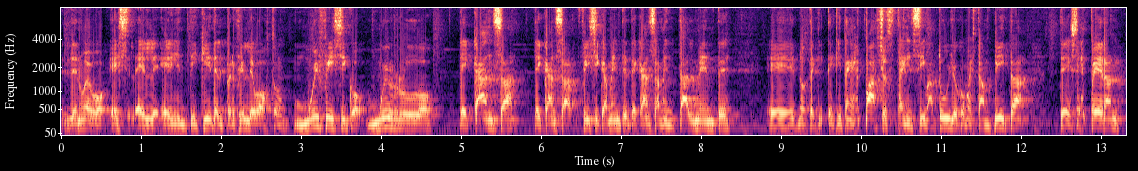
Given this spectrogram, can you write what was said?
De nuevo, es el, el el perfil de Boston. Muy físico, muy rudo, te cansa, te cansa físicamente, te cansa mentalmente. Eh, no te, quitan espacios, están encima tuyo como estampita, te desesperan,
